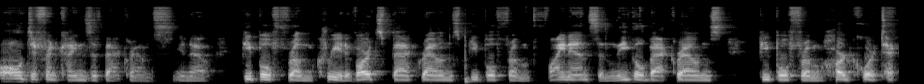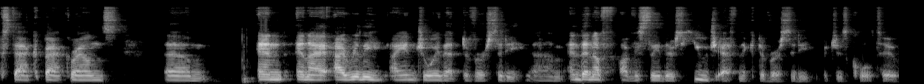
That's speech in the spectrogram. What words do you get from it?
all different kinds of backgrounds. You know, people from creative arts backgrounds, people from finance and legal backgrounds, people from hardcore tech stack backgrounds. Um, and and I, I, really I enjoy that diversity. Um, and then obviously there's huge ethnic diversity, which is cool too.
